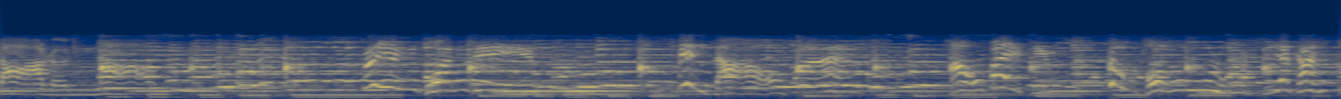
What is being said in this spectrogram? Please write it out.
大人呐只因官的天造反好百姓走投无路揭竿而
